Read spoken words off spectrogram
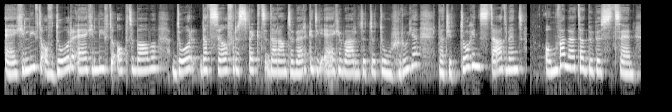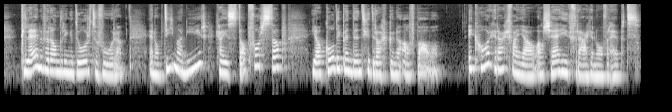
eigenliefde of door eigenliefde op te bouwen, door dat zelfrespect daaraan te werken, die eigenwaarde te doen groeien, dat je toch in staat bent om vanuit dat bewustzijn kleine veranderingen door te voeren. En op die manier ga je stap voor stap jouw codependent gedrag kunnen afbouwen. Ik hoor graag van jou als jij hier vragen over hebt.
